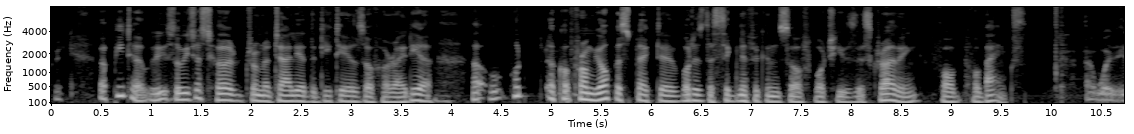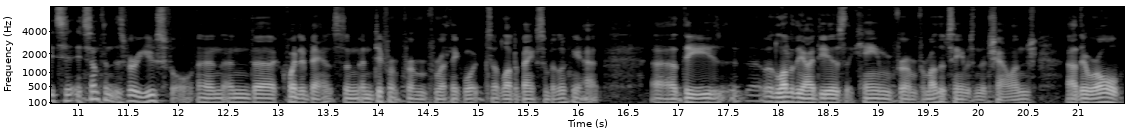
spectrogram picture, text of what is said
Great. Uh, Peter, so we just heard from Natalia the details of her idea. Uh, what, uh, from your perspective, what is the significance of what she's describing for, for banks? Uh, it's it's something that's very useful and and uh, quite advanced and, and different from from I think what a lot of banks have been looking at. Uh, the a lot of the ideas that came from from other teams in the challenge, uh, they were all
